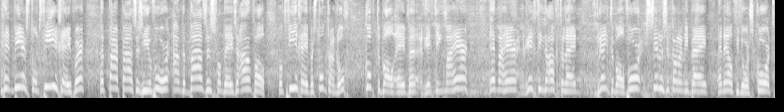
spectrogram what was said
En weer stond Viergever een paar passes hiervoor aan de basis van deze aanval. Want Viergever stond daar nog. Kopt de bal even richting Maher. En Maher richting de achterlijn. Brengt de bal voor. Sillissen kan er niet bij. En Eltidoor scoort.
